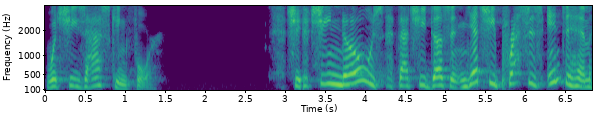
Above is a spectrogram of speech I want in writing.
what she's asking for. She, she knows that she doesn't, and yet she presses into him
